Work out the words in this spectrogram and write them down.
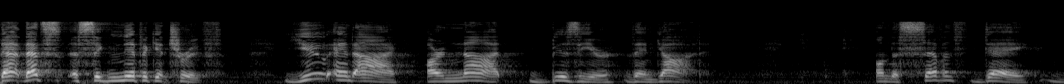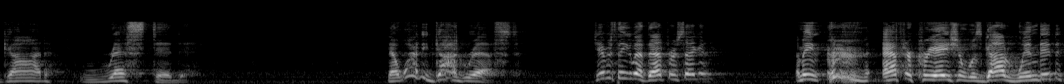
That, that's a significant truth. You and I are not busier than God on the seventh day, God rested. Now, why did God rest? Did you ever think about that for a second? I mean, after creation, was God winded?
